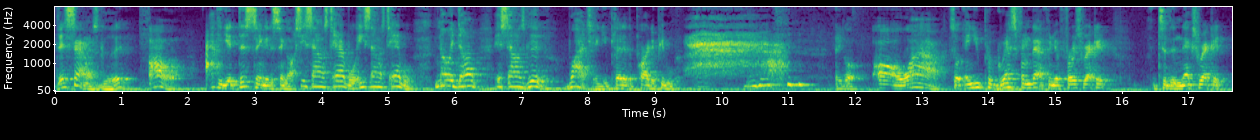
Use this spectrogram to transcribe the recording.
this sounds good. Oh, I can get this singer to sing. Oh, she sounds terrible. He sounds terrible. No, it don't. It sounds good. Watch. And you play at the party, people, mm-hmm. they go, oh, wow. So, and you progress from that, from your first record to the next record,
